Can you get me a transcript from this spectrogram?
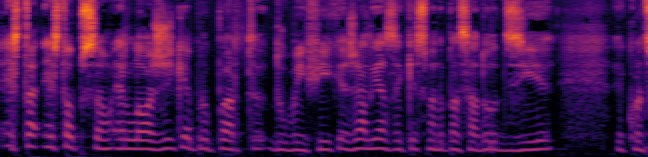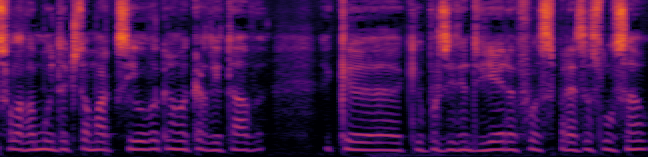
esta, esta opção é lógica por parte do Benfica. Já, aliás, aqui a semana passada eu dizia, quando se falava muito da questão Marco Silva, que não acreditava que, que o Presidente Vieira fosse para essa solução,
